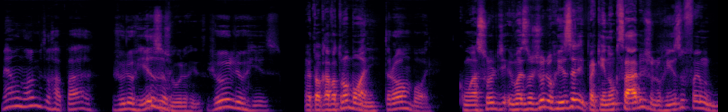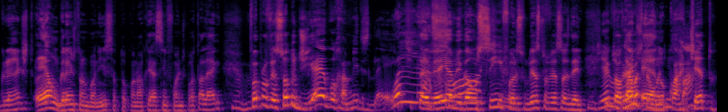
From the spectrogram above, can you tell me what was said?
Como é o nome do rapaz? Júlio Riso? Júlio Riso. Júlio Riso. Eu tocava trombone. Trombone. Com a surdi... Mas o Júlio Riso, ele, pra quem não sabe, Júlio Riso foi um grande, é um grande trombonista, tocou na Orquestra Sinfônica de Porto Alegre. Uhum. Foi professor do Diego Ramírez Leite Olha também, só, amigão sim, tio. foi um dos primeiros professores dele. Diego, ele tocava é, no quarteto.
